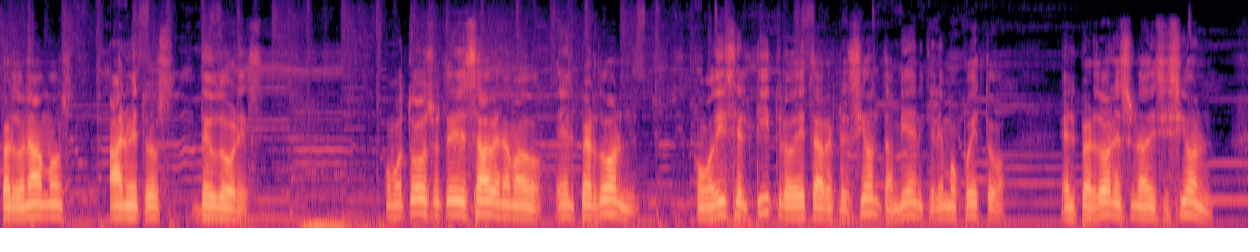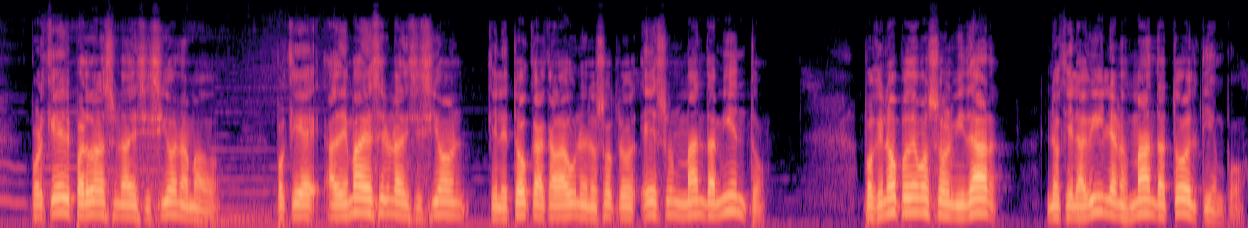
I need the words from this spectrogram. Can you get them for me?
perdonamos a nuestros deudores. Como todos ustedes saben, amado, el perdón, como dice el título de esta reflexión también que le hemos puesto, el perdón es una decisión. ¿Por qué el perdón es una decisión, amado? Porque además de ser una decisión que le toca a cada uno de nosotros, es un mandamiento. Porque no podemos olvidar lo que la Biblia nos manda todo el tiempo.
